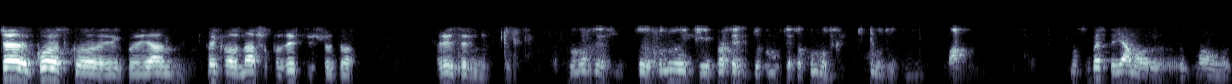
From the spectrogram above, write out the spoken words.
Це коротко, якби я виклав нашу позицію щодо гри зерні. Говорите, телефонують і просять допомогти. То кому? Кому? Вам? Ну, Особисто я мав розмову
